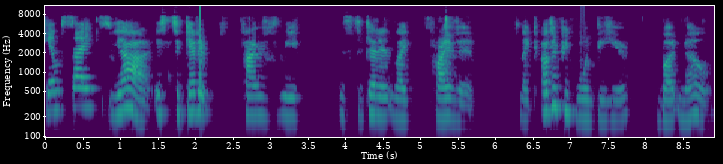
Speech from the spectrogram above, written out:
campsite. Yeah, it's to get it privately. It's to get it like private. Like other people would be here, but no.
